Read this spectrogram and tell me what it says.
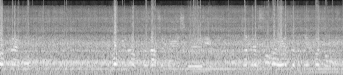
mokrego. W mokrym roku to zawsze to jest e, lift. Jak sucha jest, to tutaj bardzo łatwo.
